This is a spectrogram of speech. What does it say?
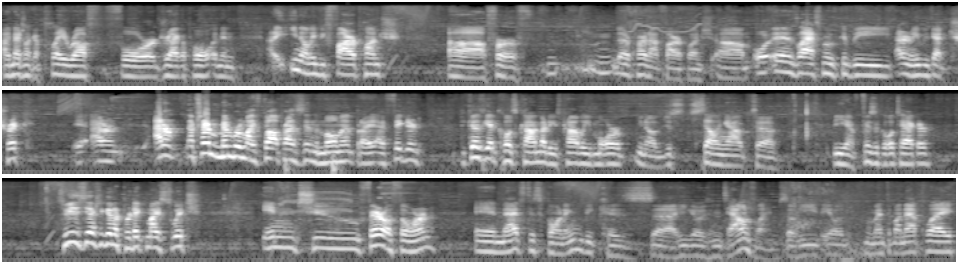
I imagine like a play rough for Dragapult, and then uh, you know maybe fire punch uh, for. They're probably not fire punch. Um, or his last move could be I don't know. He's got trick. I don't. I don't. I'm trying to remember my thought process in the moment, but I, I figured because he had close combat, he's probably more, you know, just selling out to be a physical attacker. So he's actually going to predict my switch into Ferrothorn, and that's disappointing because uh, he goes into Talonflame. So he's able to momentum on that play.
